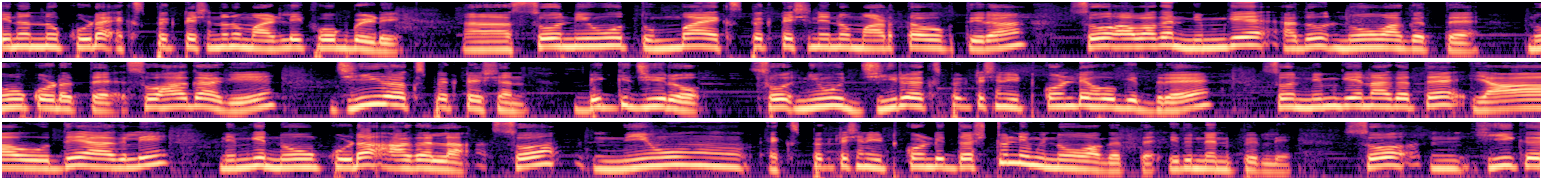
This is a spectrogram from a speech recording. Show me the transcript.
ಏನನ್ನು ಕೂಡ ಎಕ್ಸ್ಪೆಕ್ಟೇಷನನ್ನು ಮಾಡಲಿಕ್ಕೆ ಹೋಗಬೇಡಿ. ಸೊ ನೀವು ತುಂಬ ಎಕ್ಸ್ಪೆಕ್ಟೇಷನ್ ಏನು ಮಾಡ್ತಾ ಹೋಗ್ತೀರಾ ಸೊ ಆವಾಗ ನಿಮಗೆ ಅದು ನೋವಾಗುತ್ತೆ, ನೋವು ಕೊಡುತ್ತೆ. ಸೊ ಹಾಗಾಗಿ zero expectation big zero so ನೀವು ಜೀರೋ ಎಕ್ಸ್ಪೆಕ್ಟೇಷನ್ ಇಟ್ಕೊಂಡೇ ಹೋಗಿದ್ರೆ ಸೊ ನಿಮ್ಗೇನಾಗುತ್ತೆ, ಯಾವುದೇ ಆಗಲಿ ನಿಮಗೆ ನೋವು ಕೂಡ ಆಗಲ್ಲ. ಸೊ ನೀವು ಎಕ್ಸ್ಪೆಕ್ಟೇಷನ್ ಇಟ್ಕೊಂಡಿದ್ದಷ್ಟು ನಿಮಗೆ ನೋವಾಗುತ್ತೆ. ಇದು ನೆನಪಿರಲಿ. ಸೊ ಹೀಗೆ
